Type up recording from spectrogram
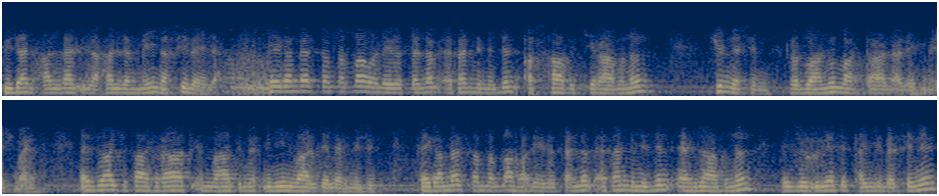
güzel haller ile hallenmeyi nasip eyle. Peygamber sallallahu aleyhi ve sellem Efendimizin ashab-ı kiramının cümlesinin Rıdvanullah Teala aleyhim ecmain. Ezvacı tahirat, ümmahat-ı müminin validelerimizin, Peygamber sallallahu aleyhi ve sellem Efendimizin evladının ve zürriyeti tayyibesinin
